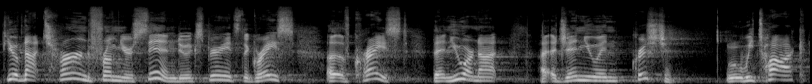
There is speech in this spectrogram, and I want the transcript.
If you have not turned from your sin to experience the grace of Christ, then you are not a genuine Christian. We talk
